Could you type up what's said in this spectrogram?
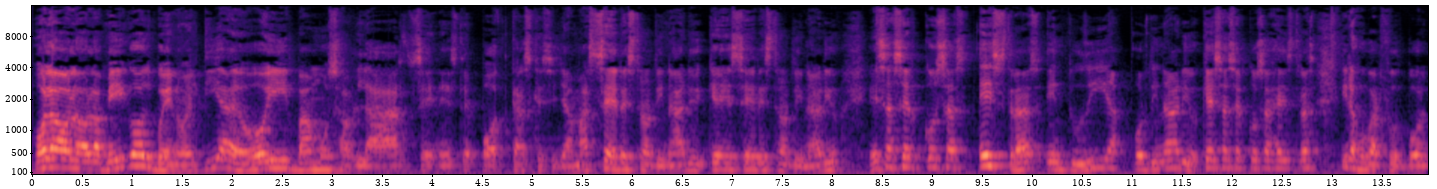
Hola, hola, hola amigos. Bueno, el día de hoy vamos a hablar en este podcast que se llama Ser Extraordinario. ¿Y qué es ser extraordinario? Es hacer cosas extras en tu día ordinario. ¿Qué es hacer cosas extras? Ir a jugar fútbol,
